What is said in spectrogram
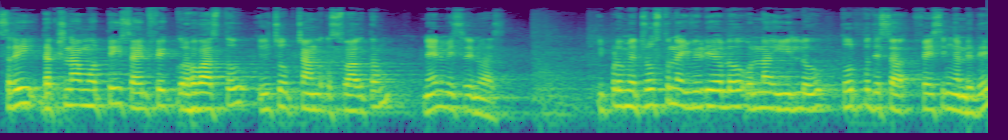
శ్రీ దక్షిణామూర్తి సైంటిఫిక్ గృహవాస్తు యూట్యూబ్ ఛానల్కు స్వాగతం. నేను మీ శ్రీనివాస్. ఇప్పుడు మీరు చూస్తున్న ఈ వీడియోలో ఉన్న ఈ ఇల్లు తూర్పు దిశ ఫేసింగ్ అండి ఇది.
